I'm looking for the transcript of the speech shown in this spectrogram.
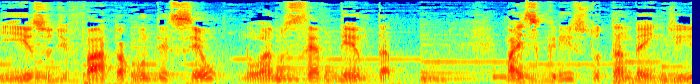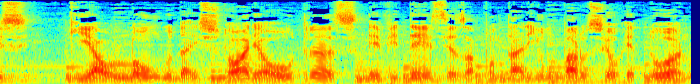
E isso de fato aconteceu no ano 70. Mas Cristo também disse que ao longo da história outras evidências apontariam para o seu retorno,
